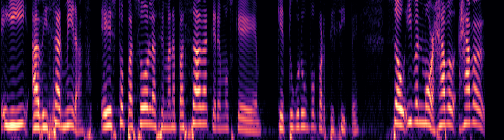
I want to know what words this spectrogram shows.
y avisar, mira, esto pasó la semana pasada, queremos que, que tu grupo participe. So even more, have a, have a,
